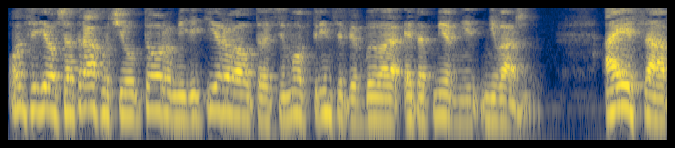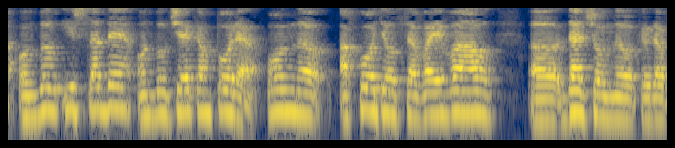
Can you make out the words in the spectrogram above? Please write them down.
Он сидел в шатрах, учил Тору, медитировал, то есть ему, в принципе, было этот мир не, не важен. А Исав, он был Иш-Саде, он был человеком поля, он э, охотился, воевал, э, дальше он, э, когда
